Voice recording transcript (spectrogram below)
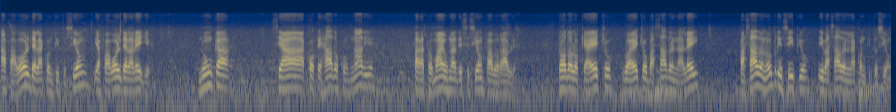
a favor de la constitución y a favor de la ley. Nunca se ha cotejado con nadie para tomar una decisión favorable. Todo lo que ha hecho lo ha hecho basado en la ley, basado en los principios y basado en la constitución.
